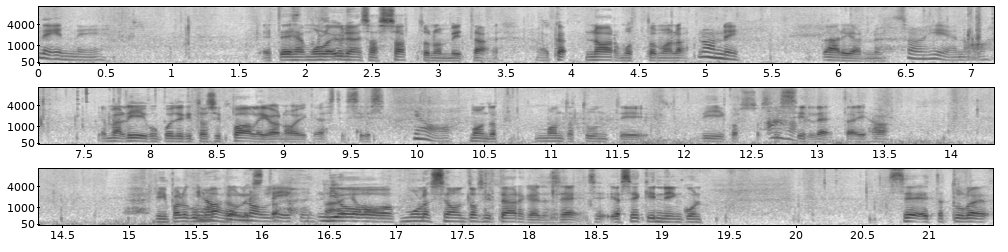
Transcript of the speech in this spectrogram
Niin, niin. Et eihän mulle se... yleensä ole sattunut mitään. Aika naarmuttomana no niin. pärjännyt. Se on hienoa. Ja mä liikun kuitenkin tosi paljon oikeasti, siis Joo. Monta, monta tuntia viikossa, siis silleen, että ihan niin paljon kuin Ihan mahdollista. liikuntaa, joo, joo, mulle se on tosi tärkeää. Se, se, ja sekin niin kuin, se, että tulee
